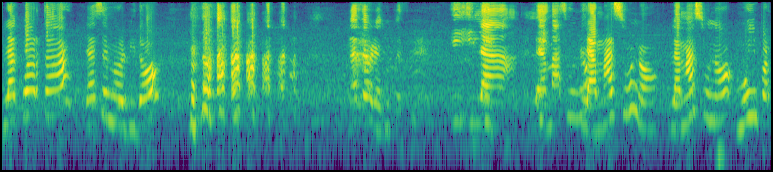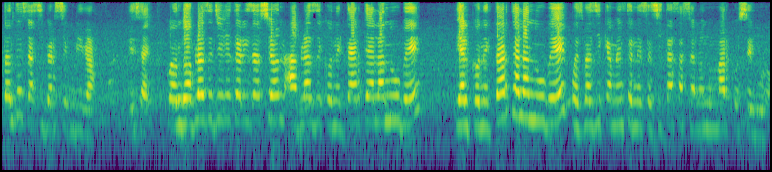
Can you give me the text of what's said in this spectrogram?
La cuarta, ya se me olvidó, No te preocupes. Y, y la, la más uno. la más uno, la más uno, muy importante es la ciberseguridad. Exacto. Cuando hablas de digitalización, hablas de conectarte a la nube y al conectarte a la nube, pues básicamente necesitas hacerlo en un marco seguro.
